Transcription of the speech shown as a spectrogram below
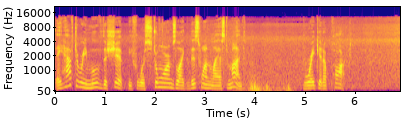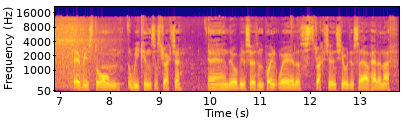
They have to remove the ship before storms like this one last month break it apart. Every storm weakens the structure, and there will be a certain point where the structure and she will just say, I've had enough.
